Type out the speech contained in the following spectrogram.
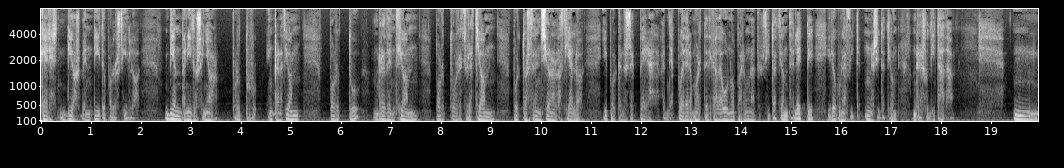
que eres Dios bendito por los siglos. Bienvenido, Señor, por tu encarnación, por tu redención, por tu resurrección, por tu ascensión a los cielos y porque nos espera después de la muerte de cada uno para una situación celeste y luego una, una situación resucitada. Mm,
